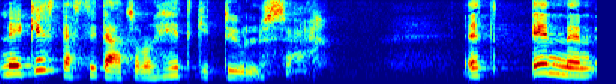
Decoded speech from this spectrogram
ne ei kestä sitä, että sulla on hetki tylsää et ennen,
